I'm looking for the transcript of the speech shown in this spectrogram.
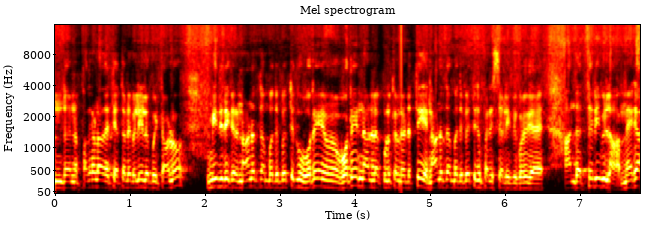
இந்த பதினாலாவது அத்தியாயத்தோட வெளியில் போயிட்டாலும் மீதி இருக்கிற நானூற்றம்பது பேத்துக்கு ஒரே ஒரே நாளில் குழுக்கள் எடுத்து நானூற்றம்பது பேத்துக்கு பரிசு அளிக்கக்கூடிய அந்த திருவிழா மெகா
